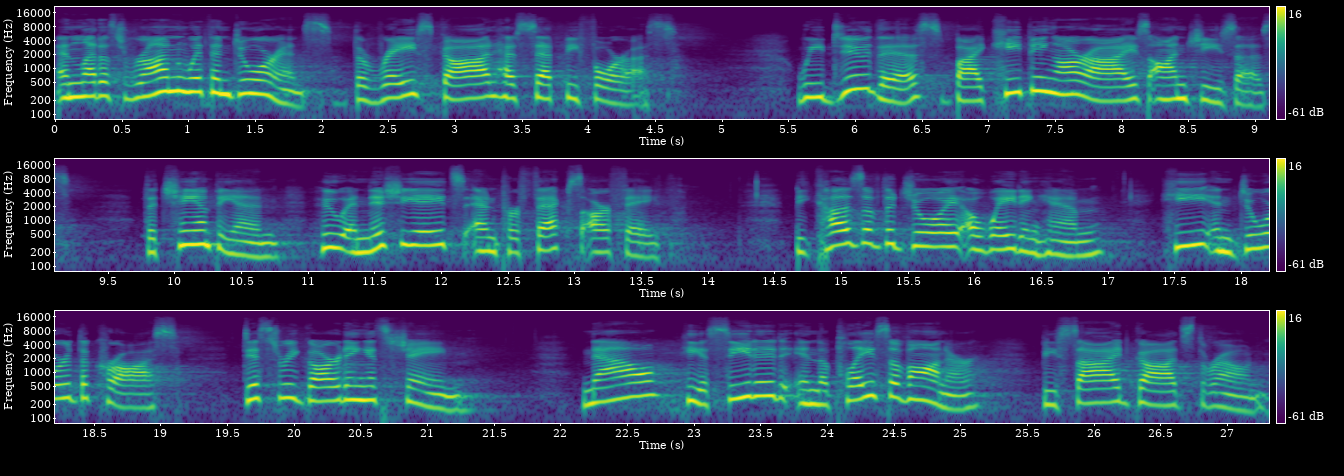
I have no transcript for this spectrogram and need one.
And let us run with endurance the race God has set before us. We do this by keeping our eyes on Jesus, the champion who initiates and perfects our faith. Because of the joy awaiting him, he endured the cross, disregarding its shame. Now he is seated in the place of honor beside God's throne.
